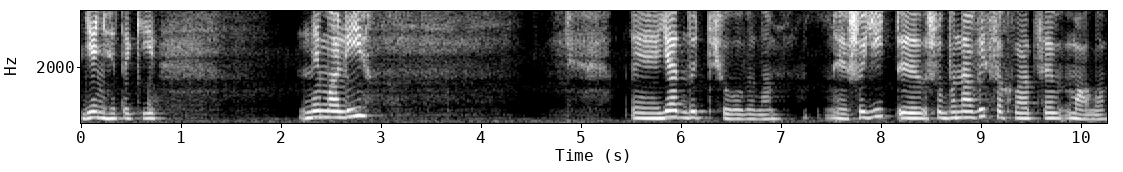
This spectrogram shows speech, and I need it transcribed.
Деньги такі немалі. Е, Я до чого вела? Е, Що їй, е, щоб вона висохла, це мало.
